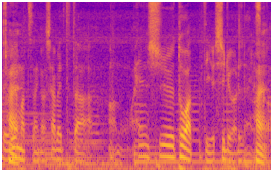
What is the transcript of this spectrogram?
ではい。上松さんが喋ってた、あの編集とはっていう資料あるじゃないですか、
